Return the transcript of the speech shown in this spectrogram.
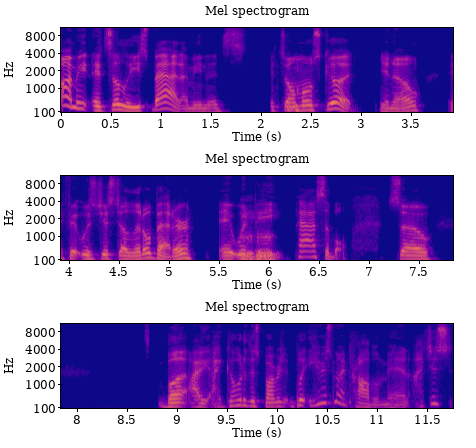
I mean, it's the least bad. I mean, it's it's almost good. You know, if it was just a little better, it would be passable. So, but I I go to this barber. But here's my problem, man. I just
